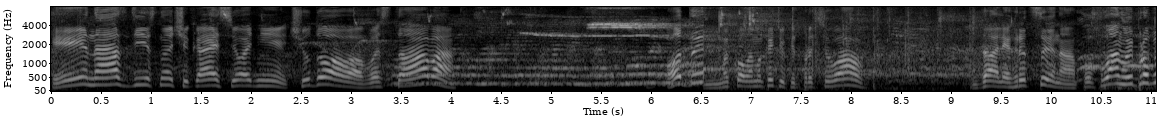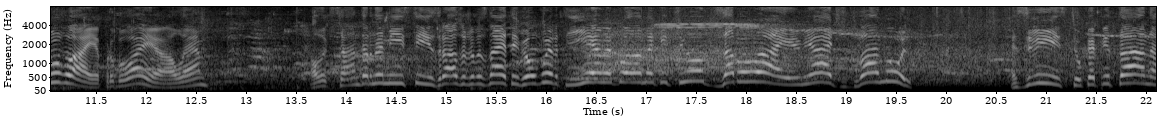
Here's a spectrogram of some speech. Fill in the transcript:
І нас дійсно чекає сьогодні чудова вистава. Один. Микола Микитюк відпрацював. Далі Грицина по флангу і пробиває. Пробиває, але Олександр на місці. І зразу ж ви знаєте, вивід є Микола Микитюк. Забиває м'яч 2-0. Злість у капітана,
